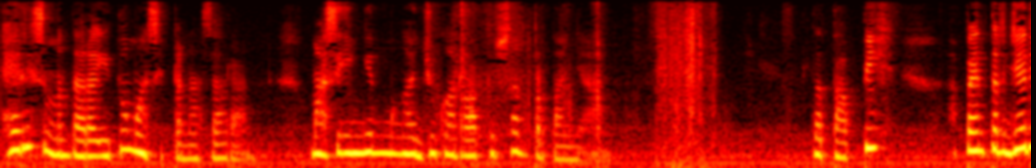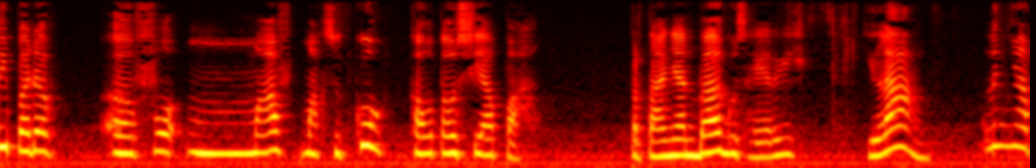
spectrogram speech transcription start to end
Harry sementara itu masih penasaran, masih ingin mengajukan ratusan pertanyaan. Tetapi, apa yang terjadi pada... Uh, maaf, maksudku, kau tahu siapa? Pertanyaan bagus, Harry. Hilang, lenyap.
